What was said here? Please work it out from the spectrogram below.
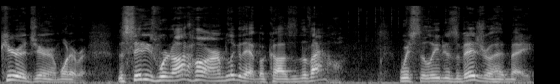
Kiriath whatever. The cities were not harmed, look at that, because of the vow which the leaders of Israel had made.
